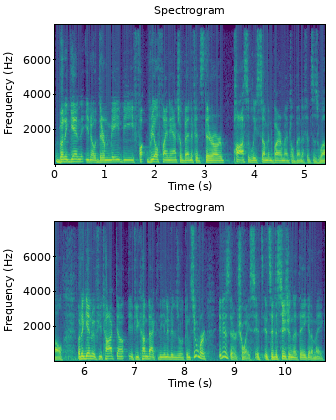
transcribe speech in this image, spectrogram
but again, you know, there may be real financial benefits. There are possibly some environmental benefits as well. But again, if you talk down, if you come back to the individual consumer, it is their choice. It's, it's a decision that they get to make.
